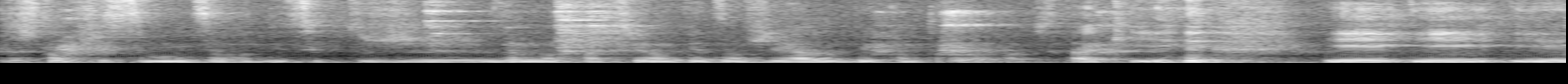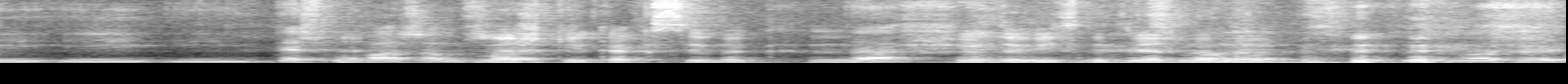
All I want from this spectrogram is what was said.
zresztą wszyscy moi zawodnicy, którzy ze mną pracują, wiedzą, że ja lubię kontrolować, tak? I, i, i, i, i, też uważam, że... Masz kilka ksywek y, Tak. w środowisku może, triatlonowym. być może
